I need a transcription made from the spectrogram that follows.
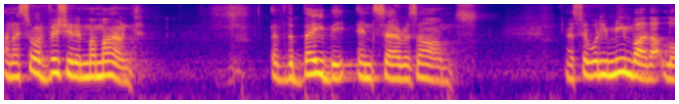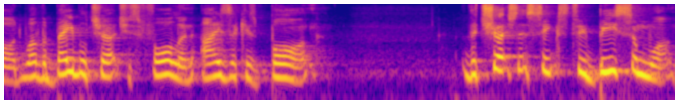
And I saw a vision in my mind of the baby in Sarah's arms. I said, What do you mean by that, Lord? Well, the Babel church is fallen, Isaac is born. The church that seeks to be someone,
